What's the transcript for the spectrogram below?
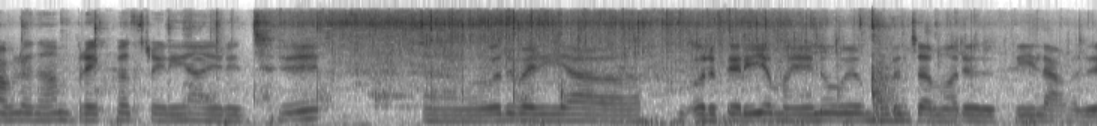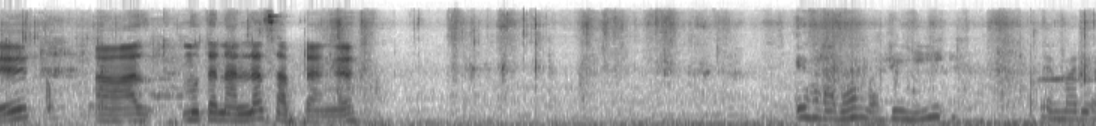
அவ்வளோதான் பிரேக்ஃபாஸ்ட் ரெடி ஆயிடுச்சு ஒரு வழியாக ஒரு பெரிய மெனுவே முடிஞ்ச மாதிரி ஒரு ஃபீல் ஆகுது. மூத்த நல்லா சாப்பிட்டாங்க. இவ்வளோதான் வழி இது மாதிரி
